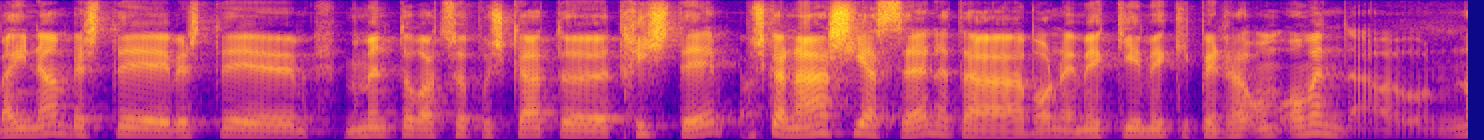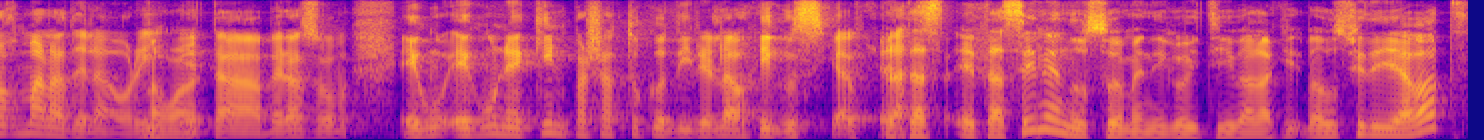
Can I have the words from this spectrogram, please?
baina beste, beste memento batzu puskat e, triste, puskat nahasia zen, eta bon, emeki emeki pentsa, omen normala dela hori, eta beraz, egun, egunekin pasatuko direla hori guziak. Eta, eta zeinen duzu hemen digoiti, baduzu ideia bat?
